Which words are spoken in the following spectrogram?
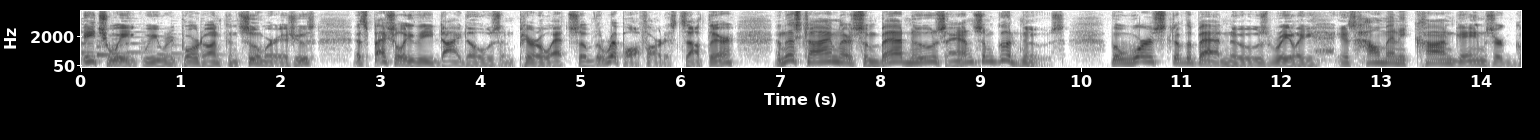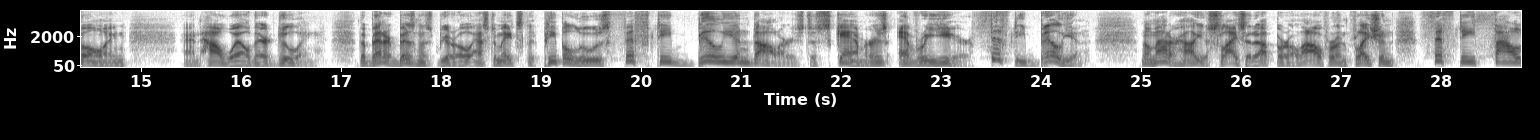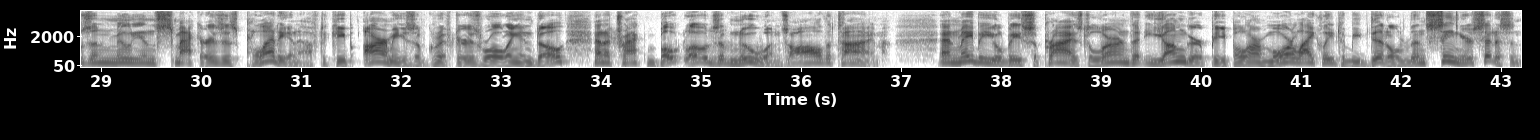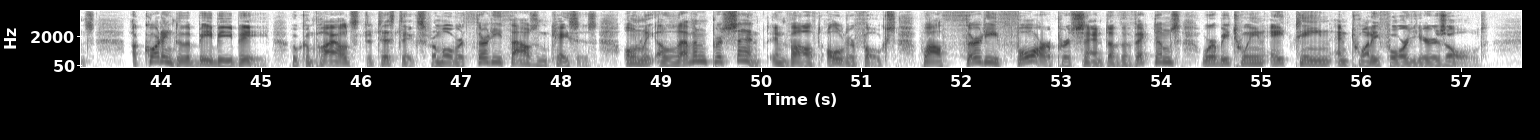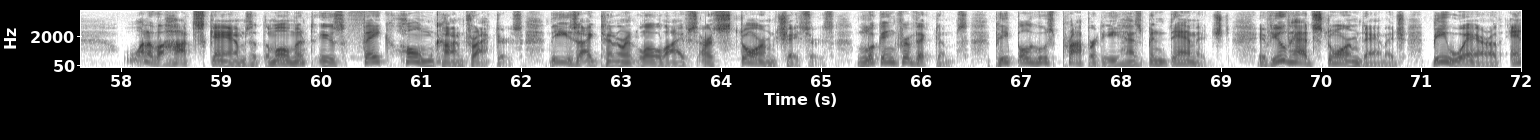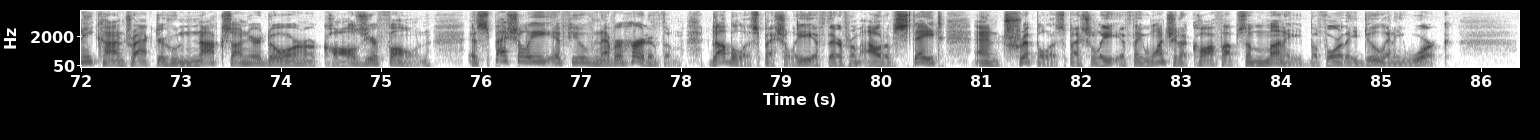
Each week, we report on consumer issues, especially the didos and pirouettes of the ripoff artists out there. And this time, there's some bad news and some good news. The worst of the bad news, really, is how many con games are going and how well they're doing. The Better Business Bureau estimates that people lose $50 billion to scammers every year. 50 billion! No matter how you slice it up or allow for inflation, 50,000 million smackers is plenty enough to keep armies of grifters rolling in dough and attract boatloads of new ones all the time. And maybe you'll be surprised to learn that younger people are more likely to be diddled than senior citizens. According to the BBB, who compiled statistics from over 30,000 cases, only 11% involved older folks, while 34% of the victims were between 18 and 24 years old. One of the hot scams at the moment is fake home contractors. These itinerant lowlifes are storm chasers, looking for victims, people whose property has been damaged. If you've had storm damage, beware of any contractor who knocks on your door or calls your phone, especially if you've never heard of them, double especially if they're from out of state, and triple especially if they want you to cough up some money before they do any work.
